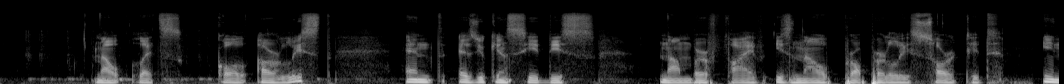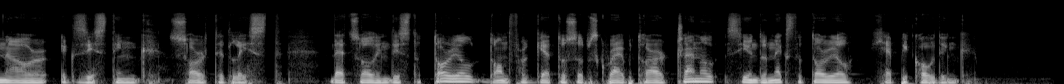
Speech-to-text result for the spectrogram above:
Now let's call our list. And as you can see this number 5 is now properly sorted in our existing sorted list. That's all in this tutorial. Don't forget to subscribe to our channel. See you in the next tutorial. Happy coding!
